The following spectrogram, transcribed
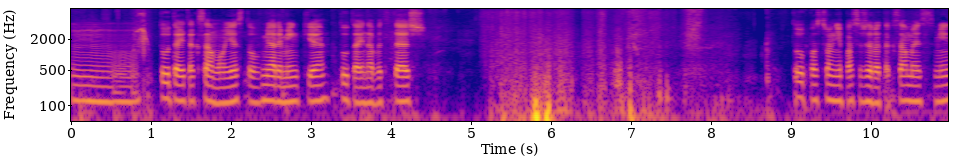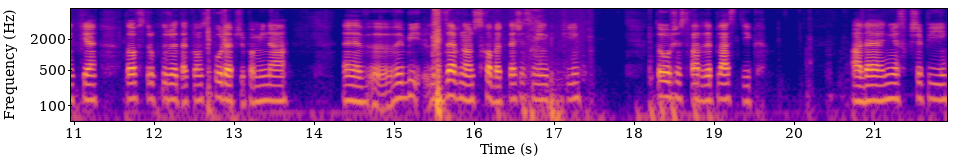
Mm, tutaj tak samo, jest to w miarę miękkie, tutaj nawet też. Tu po stronie pasażera tak samo jest miękkie. To w strukturze taką skórę przypomina. E, z zewnątrz schowek też jest miękki. Tu już jest twardy plastik, ale nie skrzypi,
